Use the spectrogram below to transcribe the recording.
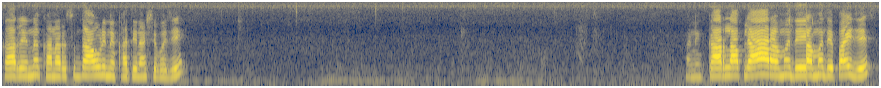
कारले न खाणारे सुद्धा आवडीने खातील असे भजे. आणि कारला आपल्या आरामध्ये आरामध्ये पाहिजेच.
